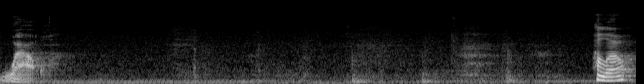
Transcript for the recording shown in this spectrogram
Wow. Hello?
